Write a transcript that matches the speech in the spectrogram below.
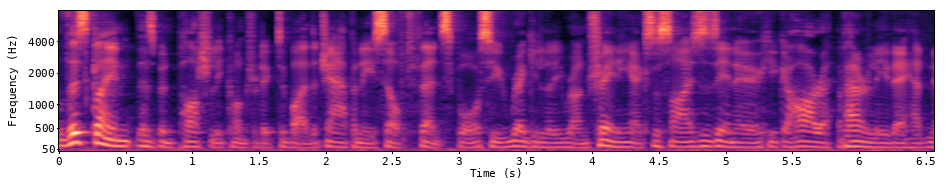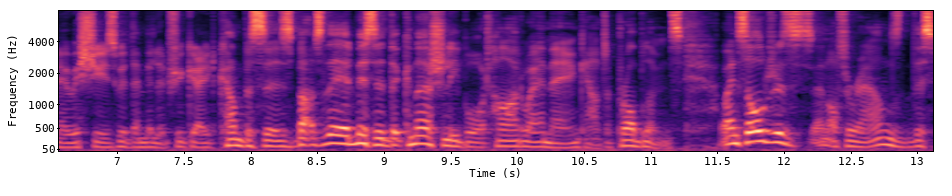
Well, this claim has been partially contradicted by the Japanese Self Defense Force, who regularly run training exercises in Aokigahara. Apparently, they had no issues with their military grade compasses, but they admitted that commercially bought hardware may encounter problems. When soldiers are not around, this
